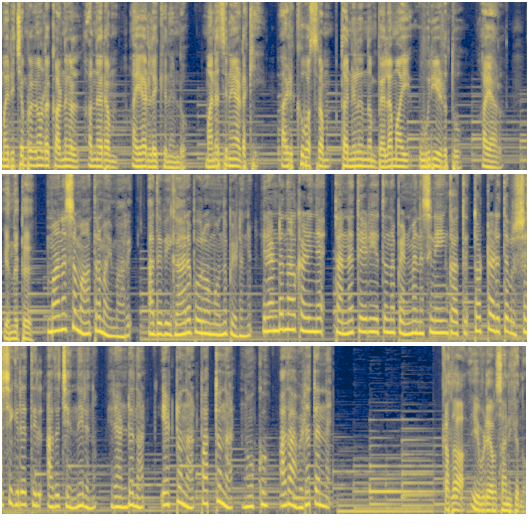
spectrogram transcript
മരിച്ച മൃഗങ്ങളുടെ കണ്ണുകൾ അന്നേരം അയാളിലേക്ക് നീണ്ടു. മനസ്സിനെ അടക്കി. അഴുക്കുവസ്ത്രം തന്നിൽ നിന്നും ബലമായി ഊരിയെടുത്തു അയാൾ. എന്നിട്ട് മനസ്സ് മാത്രമായി മാറി. അത് വികാരപൂർവം ഒന്ന് പിടഞ്ഞു. രണ്ടു നാൾ കഴിഞ്ഞ് തന്നെ തേടിയെത്തുന്ന പെൺമനസ്സിനെയും കാത്ത് തൊട്ടടുത്ത വൃക്ഷശിഖരത്തിൽ അത് ചെന്നിരുന്നു. രണ്ടു നാൾ എട്ടുനാൾ പത്തുനാൾ നോക്കൂ അത് അവിടെ തന്നെ. കഥ ഇവിടെ അവസാനിക്കുന്നു.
